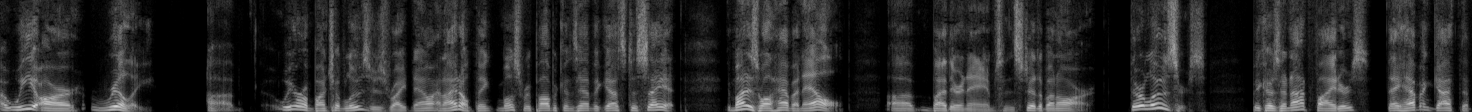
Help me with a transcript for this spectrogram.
Uh, we are really uh, we are a bunch of losers right now, and I don't think most Republicans have the guts to say it. You might as well have an L uh, by their names instead of an R. They're losers because they're not fighters. They haven't got the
